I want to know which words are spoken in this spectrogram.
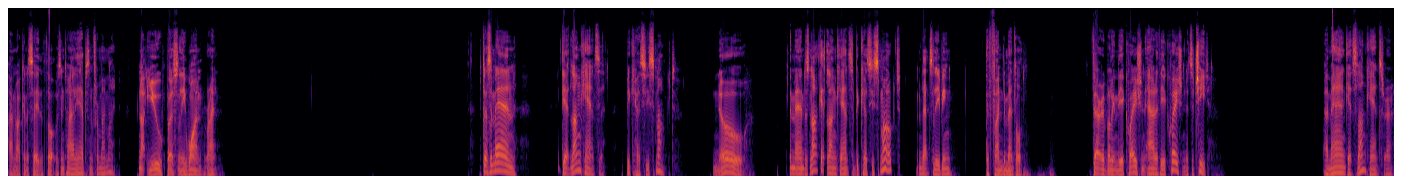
I'm not going to say the thought was entirely absent from my mind. Not you personally, one, right? Does a man get lung cancer because he smoked? No. A man does not get lung cancer because he smoked. That's leaving the fundamental variable in the equation out of the equation. It's a cheat. A man gets lung cancer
